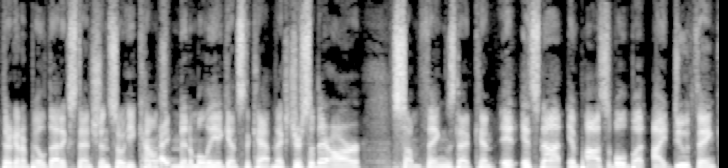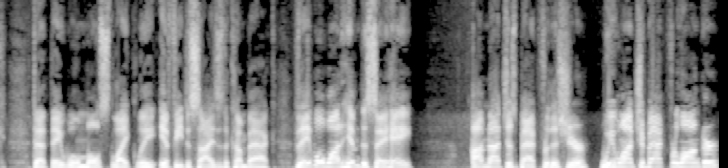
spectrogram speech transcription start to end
they're going to build that extension so he counts Right. minimally against the cap next year. So there are some things that can. It, it's not impossible, but I do think that they will most likely, if he decides to come back, they will want him to say, "Hey, I'm not just back for this year. We want you back for longer.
